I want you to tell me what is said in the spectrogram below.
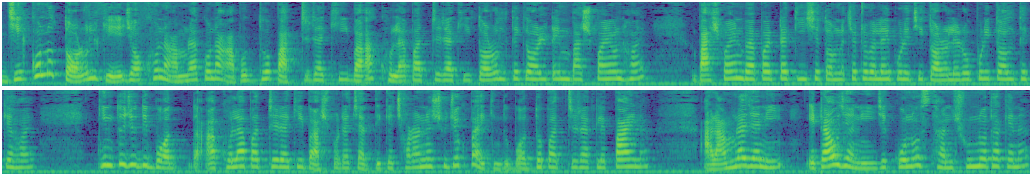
যে কোনো তরলকে যখন আমরা কোনো আবদ্ধ পাত্রে রাখি বা খোলা পাত্রে রাখি, তরল থেকে অল টাইম বাষ্পায়ন হয়। বাষ্পায়ন ব্যাপারটা কী সে তো আমরা ছোটোবেলায় পড়েছি, তরলের ওপরই তল থেকে হয়। কিন্তু যদি বদ খোলা পাত্রে রাখি, বাষ্পটা চারদিকে ছড়ানোর সুযোগ পায় কিন্তু বদ্ধ পাত্রে রাখলে পায় না। আর আমরা জানি, এটাও জানি যে কোনো স্থান শূন্য থাকে না।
